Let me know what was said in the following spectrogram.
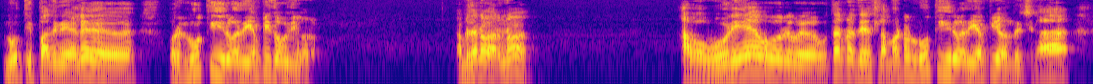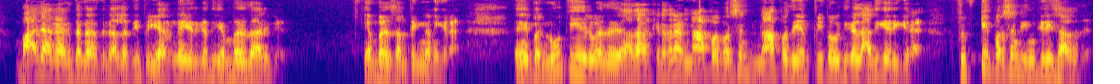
நூற்றி பதினேழு ஒரு நூற்றி இருபது எம்பி தொகுதி வரும். அப்படி தானே வரணும்? அவ ஒரே ஒரு உத்தரப்பிரதேசில் மட்டும் நூத்தி இருபது எம்பி வந்துச்சுன்னா பாஜகவுக்கு தானே அது நல்லது? இப்ப ஏற்கனவே இருக்கிறது எண்பது தான் இருக்கு. எண்பது சம்திங் நினைக்கிறேன். இப்ப நூத்தி இருபது அதாவது கிட்டத்தட்ட நாற்பது பர்சன்ட் நாற்பது எம்பி தொகுதிகள் அதிகரிக்கிற. ஃபிஃப்டி பர்சன்ட் இன்க்ரீஸ் ஆகுது.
